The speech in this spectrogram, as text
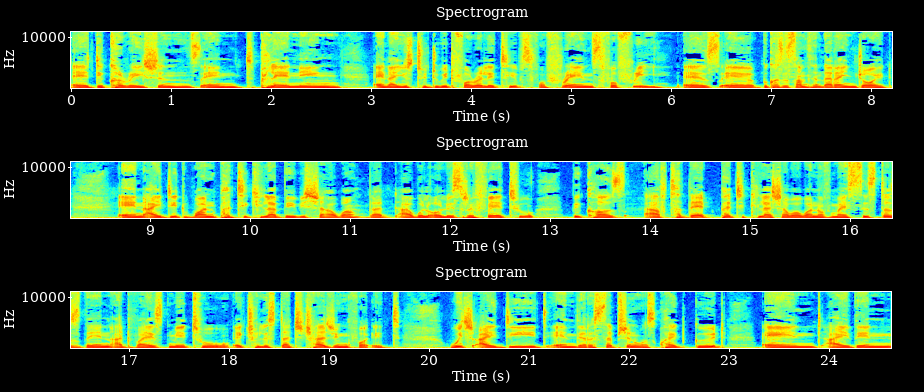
uh, decorations and planning, and I used to do it for relatives, for friends, for free, as uh, because it's something that I enjoyed. And I did one particular baby shower that I will always refer to because after that particular shower, one of my sisters then advised me to actually start charging for it, which I did, and the reception was quite good. And I then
